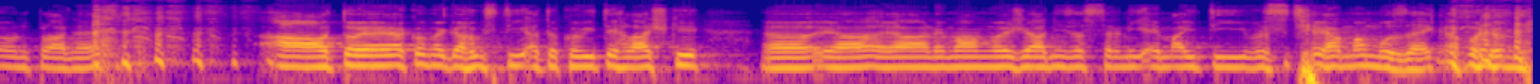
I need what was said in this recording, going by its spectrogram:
on planet. A to je jako mega hustý a takový ty hlášky, já, já nemám žádný zasraný MIT, prostě já mám mozek a podobně.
